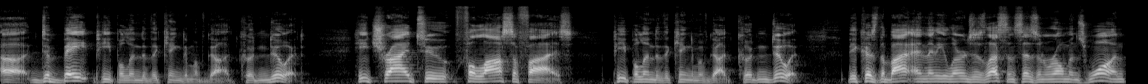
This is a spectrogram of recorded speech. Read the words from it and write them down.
uh, debate people into the kingdom of God, couldn't do it. He tried to philosophize people into the kingdom of God. Couldn't do it. Because the Bible, and then he learns his lesson, says in Romans 1,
